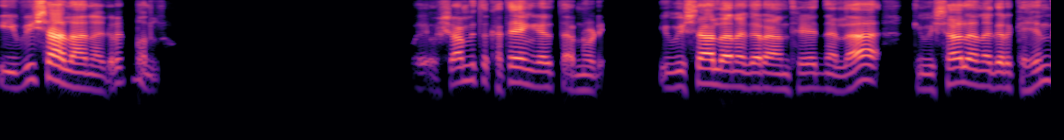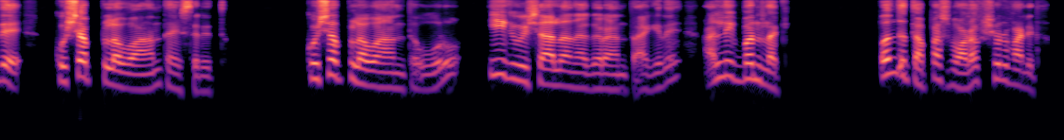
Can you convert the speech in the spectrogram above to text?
ಈ ವಿಶಾಲ ನಗರಕ್ಕೆ ಬಂದ್ಲು ವಿಶಾಮಿತ ಕಥೆ ಹೆಂಗೆ ಹೇಳ್ತಾರೆ ನೋಡಿ. ಈ ವಿಶಾಲ ನಗರ ಅಂತ ಹೇಳಿದ್ನಲ್ಲ, ಈ ವಿಶಾಲ ನಗರಕ್ಕೆ ಹಿಂದೆ ಕುಶಪ್ಲವ ಅಂತ ಹೆಸರಿತ್ತು. ಕುಶಪ್ಲವ ಅಂತ ಊರು ಈಗ ವಿಶಾಲ ನಗರ ಅಂತ ಆಗಿದೆ. ಅಲ್ಲಿಗೆ ಬಂದ್ಲಾಕಿ ಬಂದು ತಪಸ್ ಮಾಡೋಕೆ ಶುರು ಮಾಡಿದ್ರು.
